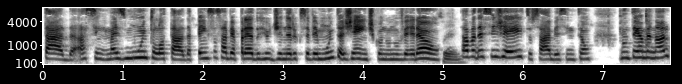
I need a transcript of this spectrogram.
lotada, assim, mas muito lotada. Pensa, sabe, a praia do Rio de Janeiro que você vê muita gente quando no verão, Sim. tava desse jeito, sabe? Assim, então, não tem a menor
